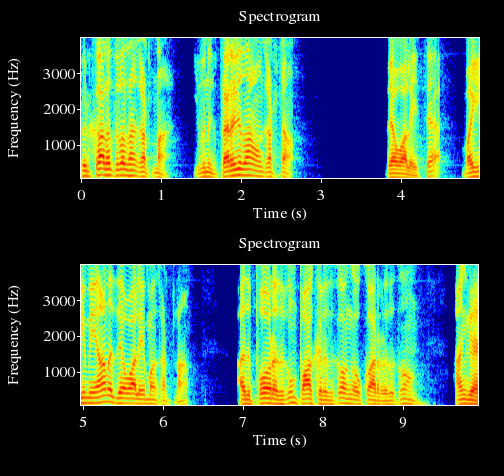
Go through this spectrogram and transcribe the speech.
பிற்காலத்தில் தான் கட்டினான். இவனுக்கு பிறகு தான் அவன் கட்டினான். தேவாலயத்தை மகிமையான தேவாலயமாக கட்டினான். அது போகிறதுக்கும் பார்க்குறதுக்கும் அங்கே உட்கார்றதுக்கும் அங்கே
